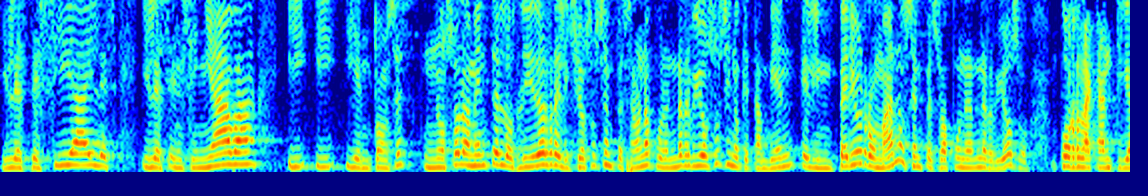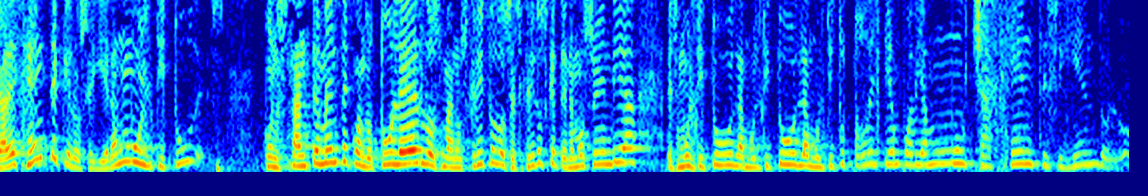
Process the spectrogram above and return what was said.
Y les decía y les, y les enseñaba y, y, entonces no solamente los líderes religiosos se empezaron a poner nerviosos, sino que también el imperio romano se empezó a poner nervioso por la cantidad de gente que lo seguían multitudes. Constantemente cuando tú lees los manuscritos, los escritos que tenemos hoy en día, es multitud, la multitud, la multitud, todo el tiempo había mucha gente siguiéndolo.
